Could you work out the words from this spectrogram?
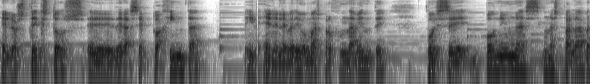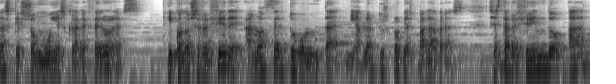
los textos de la Septuaginta en el hebreo más profundamente, pues se pone unas, unas palabras que son muy esclarecedoras. Y cuando se refiere a no hacer tu voluntad ni hablar tus propias palabras, se está refiriendo a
